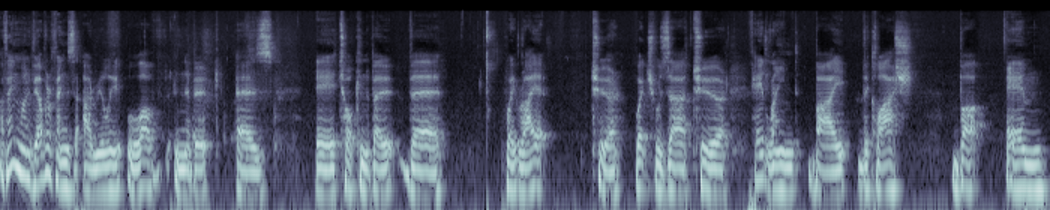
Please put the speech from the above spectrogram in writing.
I think one of the other things that I really love in the book is uh, talking about the White Riot tour, which was a tour headlined by The Clash. But um,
